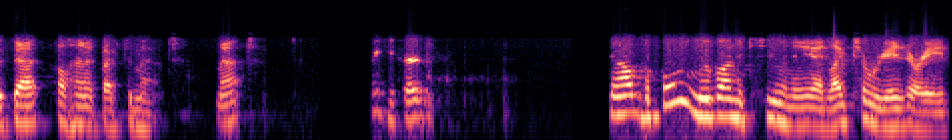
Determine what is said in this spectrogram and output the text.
With that, I'll hand it back to Matt. Matt? Thank you, Kurt. Now, before we move on to Q&A, I'd like to reiterate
